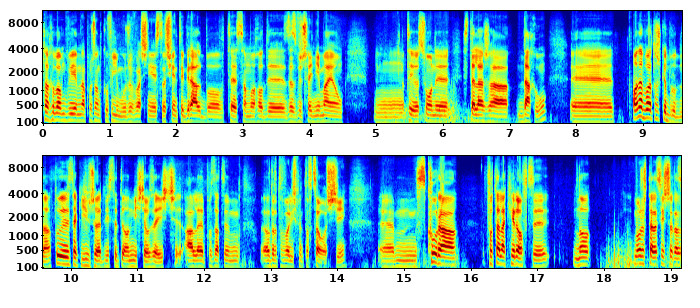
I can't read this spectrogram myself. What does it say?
To chyba mówiłem na początku filmu, że właśnie jest to święty gral, bo te samochody zazwyczaj nie mają mm, tej osłony stelaża dachu. E, Ona była troszkę brudna. Tu jest jakiś żer, niestety on nie chciał zejść, ale poza tym odratowaliśmy to w całości. Skóra fotela kierowcy, no możesz teraz jeszcze raz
